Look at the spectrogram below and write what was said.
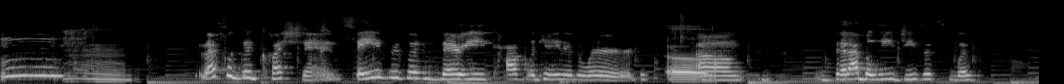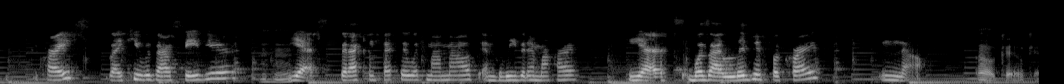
Mm, That's a good question. Save is a very complicated word. Uh, um, that I believe Jesus was Christ, like he was our savior. Mm-hmm. Yes. That I confess it with my mouth and believe it in my heart. Yes. Was I living for Christ? No. Okay, okay.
